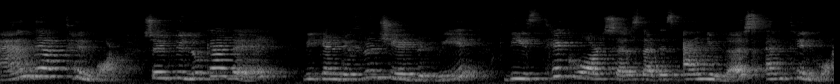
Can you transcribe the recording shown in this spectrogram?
and they are thin walled. So if we look at it, we can differentiate between these thick walled cells that is annulus and thin walled.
